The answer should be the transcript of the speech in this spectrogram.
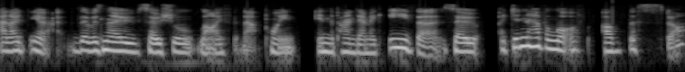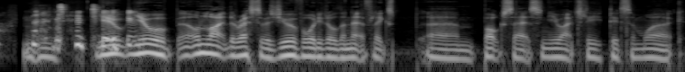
and I, you know, there was no social life at that point in the pandemic either. So I didn't have a lot of other stuff Mhm. to do. You you were unlike the rest of us. You avoided all the Netflix um, box sets, and you actually did some work.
